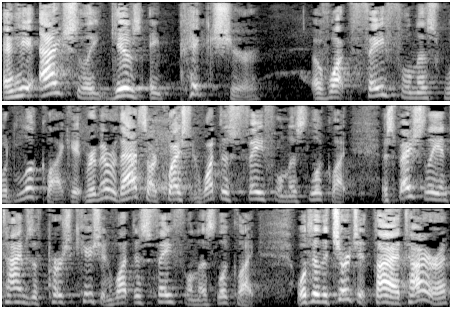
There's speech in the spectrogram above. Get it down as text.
And He actually gives a picture of what faithfulness would look like. It, remember, that's our question. What does faithfulness look like? Especially in times of persecution, what does faithfulness look like? Well, to the church at Thyatira,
